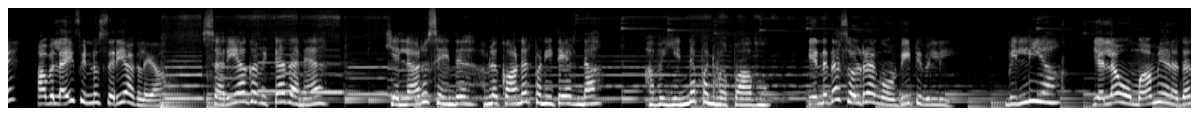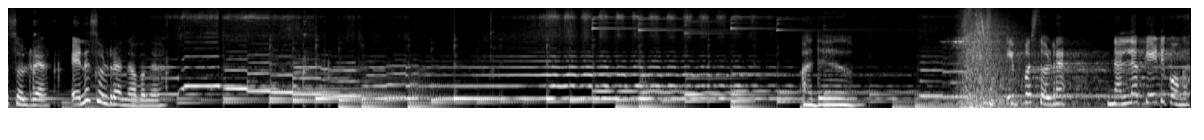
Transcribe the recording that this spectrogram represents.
ஏன் அவ லைஃப் இன்னும் சரியாகலையா? சரியாக விட்டாதானே எல்லாரும் சேர்ந்து அவளை கார்னர் பண்ணிட்டே இருந்தா அவ என்ன பண்ணுவா பாவம்? என்னதான் சொல்றாங்க உன் வீட்டு வில்லி? வில்லியா? எல்லாம் உன் மாமியார தான் சொல்றேன். என்ன சொல்றாங்க அவங்க? அது இப்ப சொல்றேன். நல்லா கேட்டுக்கோங்க.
